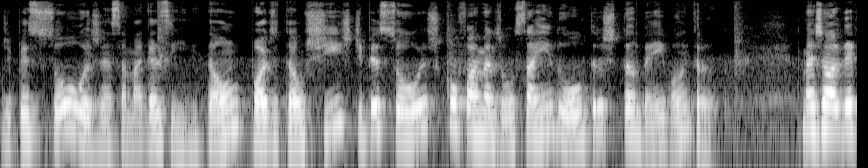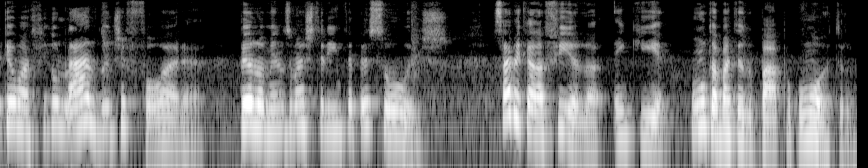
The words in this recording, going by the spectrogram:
de pessoas nessa magazine. Então, pode estar um X de pessoas, conforme elas vão saindo, outras também vão entrando. Mas olha, deve ter uma fila do lado de fora, pelo menos umas 30 pessoas. Sabe aquela fila em que um está batendo papo com o outro?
